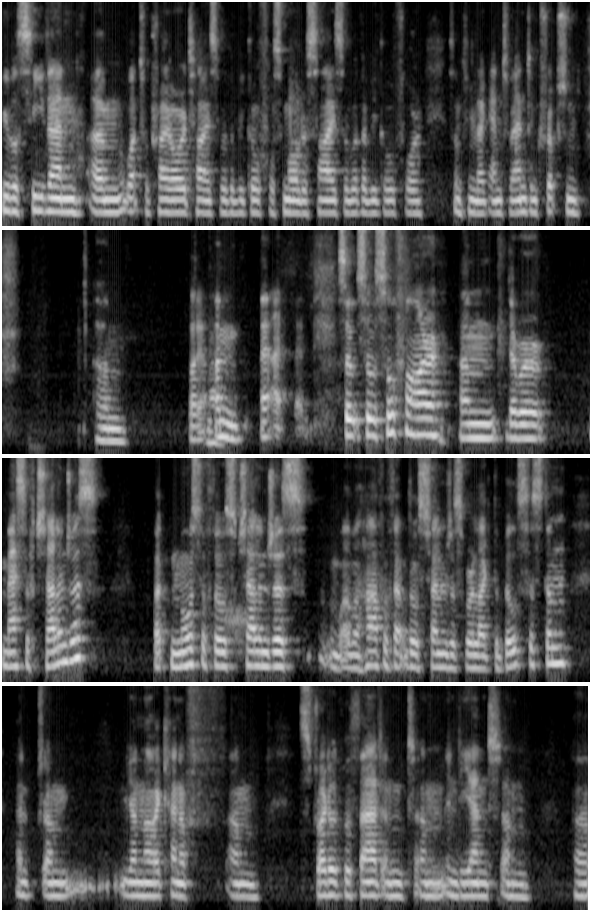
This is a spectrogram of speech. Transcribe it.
We will see then um, what to prioritize, whether we go for smaller size or whether we go for something like end-to-end encryption. Um, but I'm So so so far um, there were massive challenges, but most of those challenges, well, half of that, those challenges were like the build system, and um, now I kind of um, struggled with that, and um, in the end um, uh,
